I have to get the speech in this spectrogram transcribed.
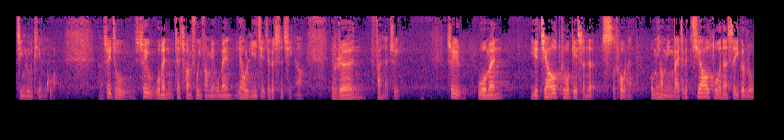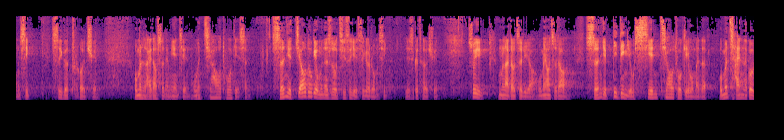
进入天国。所以主，所以我们在传福音方面，我们要理解这个事情啊。人犯了罪，所以我们也交托给神的时候呢，我们要明白，这个交托呢是一个荣幸，是一个特权。我们来到神的面前，我们交托给神，神也交托给我们的时候，其实也是一个荣幸，也是个特权。所以我们来到这里啊，我们要知道，神也必定有先交托给我们的，我们才能够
